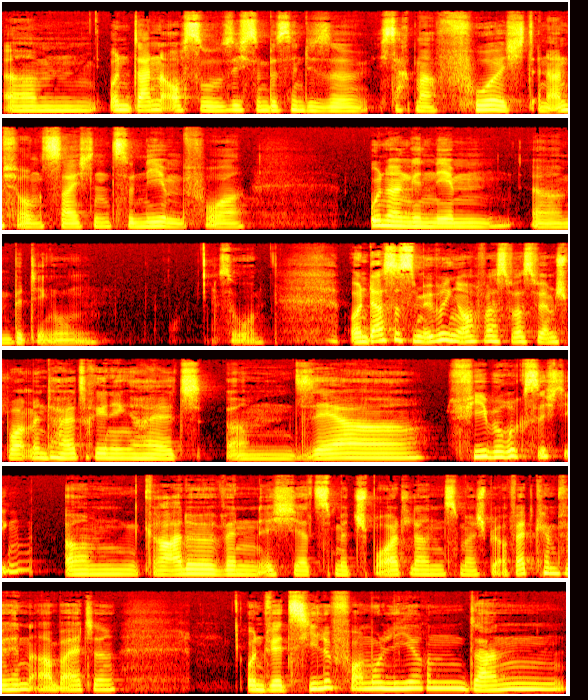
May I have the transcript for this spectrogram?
Ähm, und dann auch so sich so ein bisschen diese, ich sag mal, Furcht in Anführungszeichen zu nehmen vor unangenehmen ähm, Bedingungen. So. Und das ist im Übrigen auch was, was wir im Sportmentaltraining halt ähm, sehr viel berücksichtigen. Ähm, Gerade wenn ich jetzt mit Sportlern zum Beispiel auf Wettkämpfe hinarbeite und wir Ziele formulieren, dann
